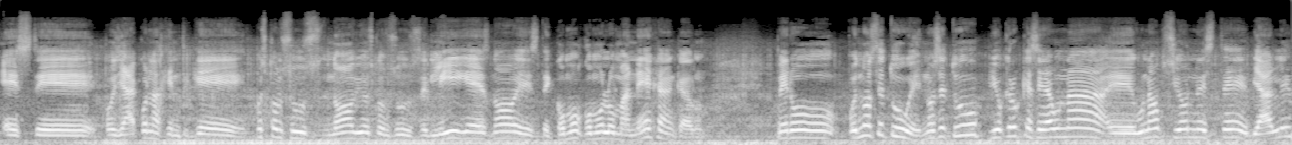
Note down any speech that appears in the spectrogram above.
Este, pues ya con la gente que, pues con sus novios, con sus ligues, ¿no? Este, cómo, cómo lo manejan, cabrón. Pero, pues no sé tú, güey, no sé tú, yo creo que sería una, eh, una opción, este, viable.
